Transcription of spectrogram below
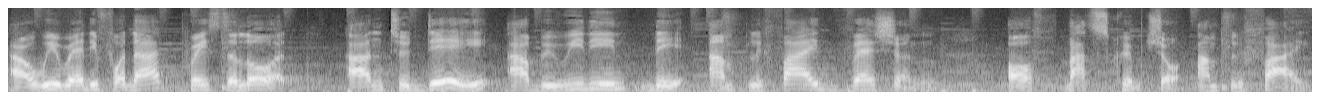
Are we ready for that? Praise the Lord. And today I'll be reading the amplified version of that scripture, amplified.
